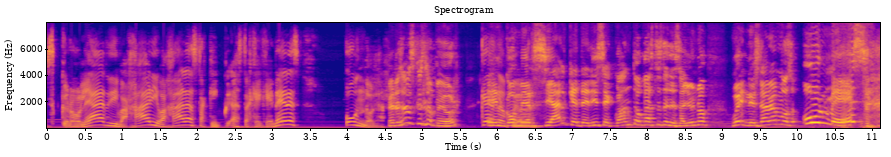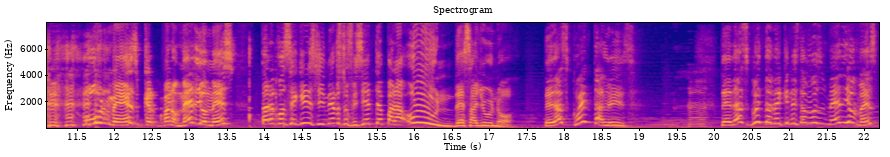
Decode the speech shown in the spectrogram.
scrollear y bajar y bajar hasta que, hasta que generes un dólar. Pero ¿sabes qué es lo peor? ¿Qué es el peor? comercial que te dice cuánto gastas de desayuno. Güey, necesitáramos un mes. un mes. que- bueno, medio mes. Para conseguir dinero suficiente para un desayuno. ¿Te das cuenta, Luis? ¿Te das cuenta de que necesitamos medio mes,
